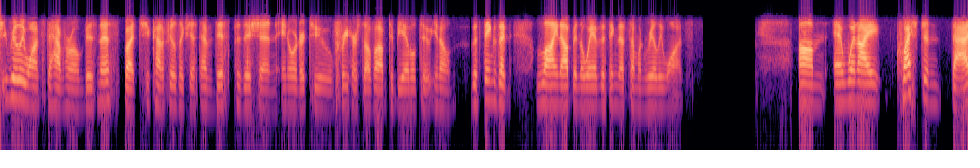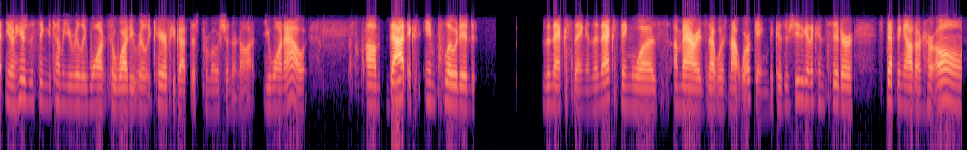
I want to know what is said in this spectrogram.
she really wants to have her own business, but she kind of feels like she has to have this position in order to free herself up to be able to, you know, the things that line up in the way of the thing that someone really wants. Um, and when I questioned that, you know, here's this thing you tell me you really want, so why do you really care if you got this promotion or not? You want out. Um, that ex- imploded the next thing, and the next thing was a marriage that was not working because if she's going to consider stepping out on her own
